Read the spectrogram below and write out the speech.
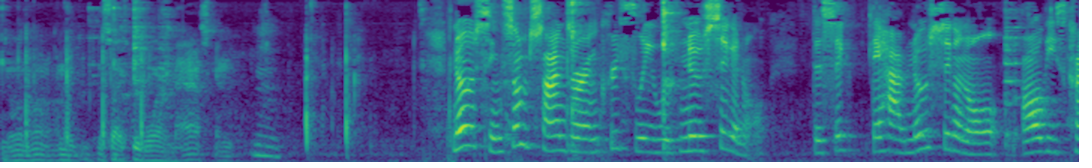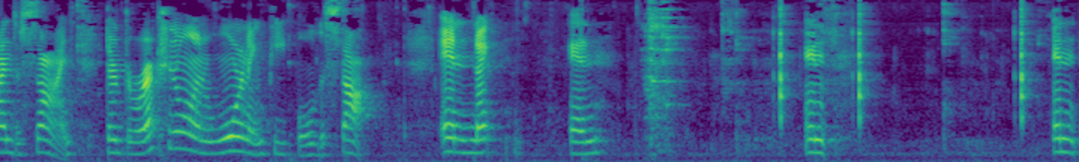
going on. I mean, besides people wearing masks and. Mm. Noticing some signs are increasingly with no signal. The sig they have no signal, all these kinds of signs. They're directional and warning people to stop. And night and and and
